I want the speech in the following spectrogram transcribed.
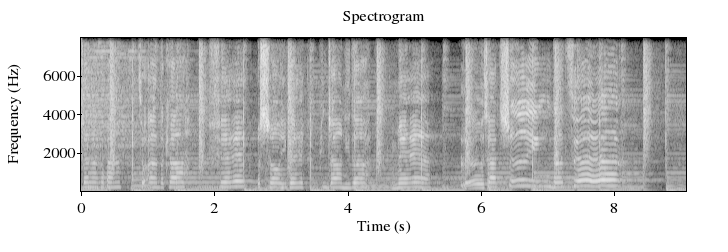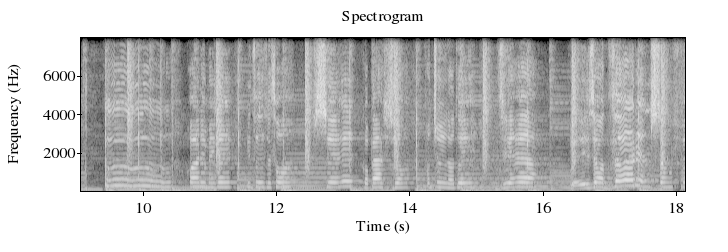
三两个半，左岸的咖啡，我手一杯，品尝你的美，留下唇印的嘴。花店玫瑰，名字叫错，写过八七九，放直到对街，微笑在天上飞。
